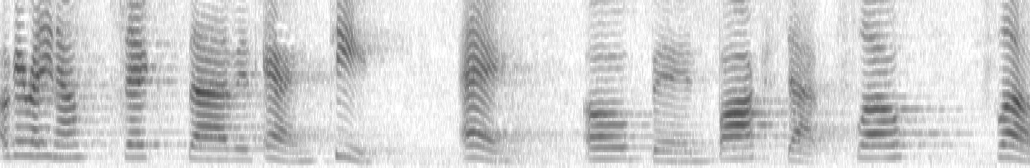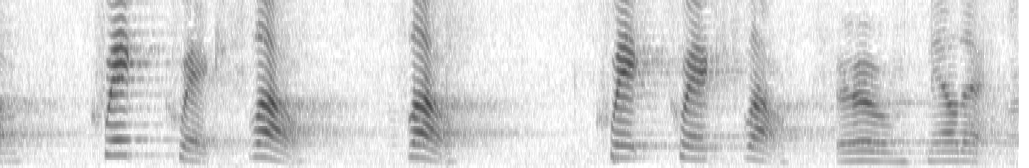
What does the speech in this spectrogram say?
Okay, ready now. Six, seven, and T, A, open, box step, slow, slow, quick, quick, slow, slow, quick, quick, slow. Boom, nailed it.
